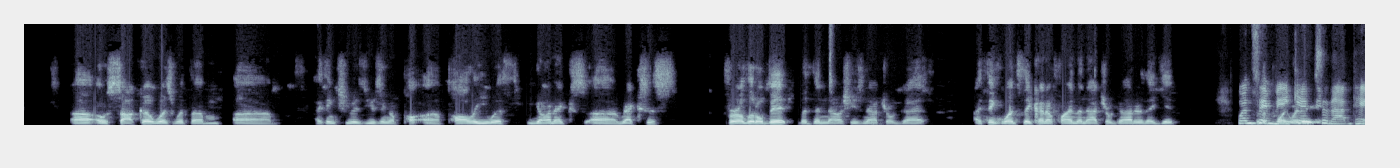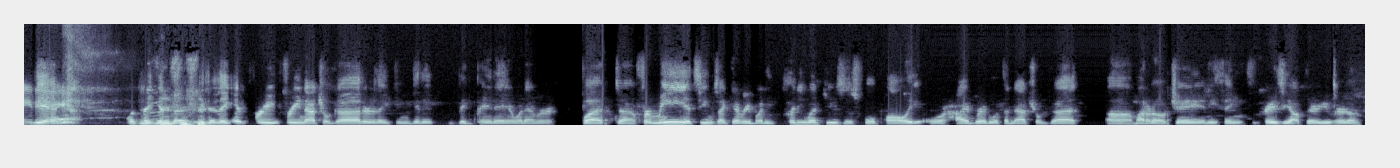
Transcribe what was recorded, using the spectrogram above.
Uh, Osaka was with them. Uh, I think she was using a, po- a poly with Yonex uh, Rexis for a little bit, but then now she's natural gut. I think once they kind of find the natural gut or they get Once To the they make it they- to that payday. yeah. Once they get the, either they get free free natural gut or they can get it big payday or whatever. But uh, for me, it seems like everybody pretty much uses full poly or hybrid with a natural gut. Um, I don't know, Jay. Anything crazy out there you've heard of?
